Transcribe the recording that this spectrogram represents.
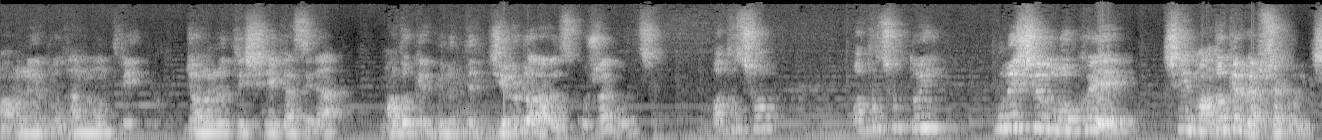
মাননীয় প্রধানমন্ত্রী জননেত্রী শেখ হাসিনা মাদকের বিরুদ্ধে জিরো টলারেন্স ঘোষণা করেছে। অথচ অথচ তুই পুলিশের লোক হয়ে সেই মাদকের ব্যবসা করিস।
